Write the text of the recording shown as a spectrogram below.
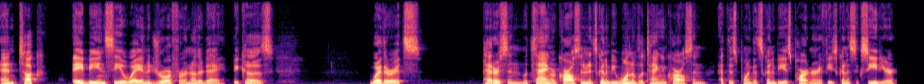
and tuck A, B, and C away in a drawer for another day because whether it's Pettersson, Letang, or Karlsson, and it's going to be one of Letang and Karlsson at this point that's going to be his partner if he's going to succeed here.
